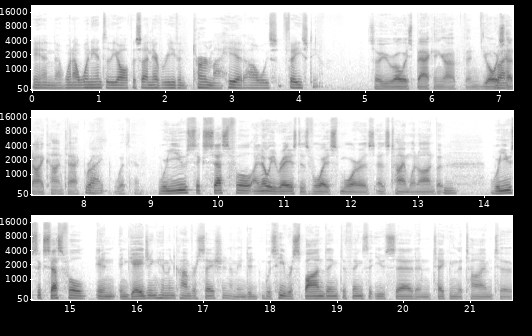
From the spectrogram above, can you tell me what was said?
And uh, when I went into the office, I never even turned my head. I always faced him. So you were always backing up and you always right. had eye contact with, right. with him. Were you successful? I know he raised his voice more as, as time went on, but mm. were you successful in engaging him in conversation? I mean, did, was he responding to things that you said and taking the time to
